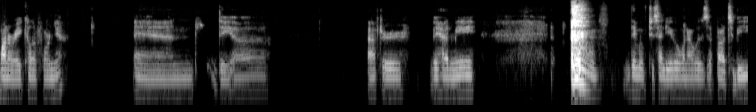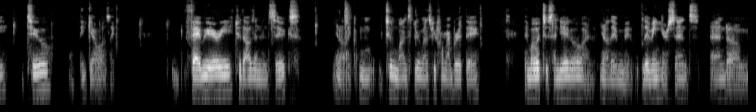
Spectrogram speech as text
Monterey, California, and they uh after they had me they moved to San Diego when I was about to be two. I think it was like February 2006. You know, like two months, three months before my birthday. They moved to San Diego, and you know they've been living here since. And um,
